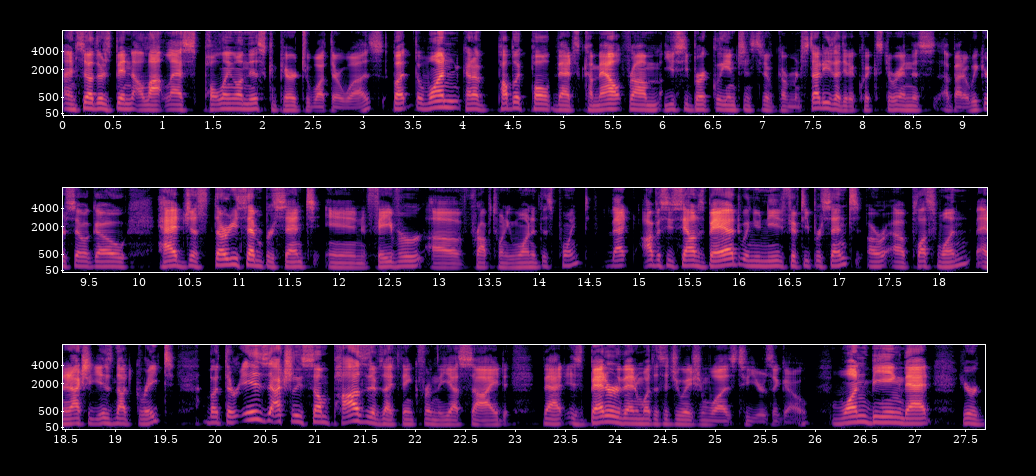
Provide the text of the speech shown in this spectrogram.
And so there's been a lot less polling on this compared to what there was. But the one kind of public poll that's come out from UC Berkeley Institute of Government Studies, I did a quick story on this about a week or so ago, had just 37% in favor of Prop 21 at this point. That obviously sounds bad when you need 50% or uh, plus one, and it actually is not great. But there is actually some positives, I think, from the yes side that is better than what the situation was two years ago. One being that you're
